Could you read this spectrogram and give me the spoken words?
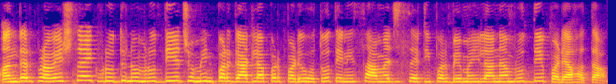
અંદર પ્રવેશતા એક વૃદ્ધનો મૃતદેહ જમીન પર ગાદલા પર પડ્યો હતો. તેની સામે જ સેટી પર બે મહિલાના મૃતદેહ પડ્યા હતા.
